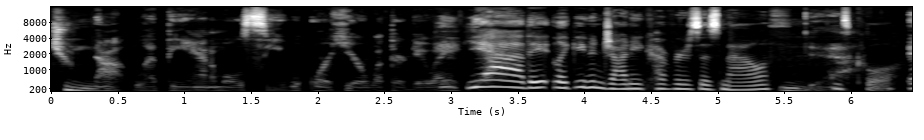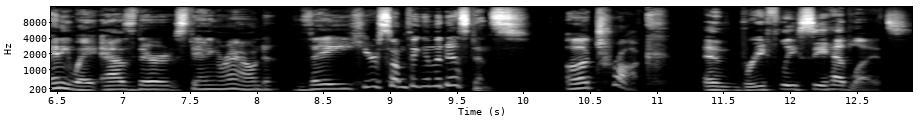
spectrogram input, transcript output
to not let the animals see or hear what they're doing. Yeah, they like even Johnny covers his mouth. Yeah. It's cool. Anyway, as they're standing around, they hear something in the distance a truck. and briefly see headlights.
